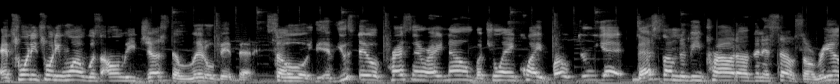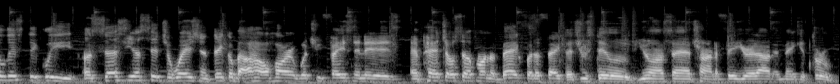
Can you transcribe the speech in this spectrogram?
and 2021 was only just a little bit better. So if you still pressing right now, but you ain't quite broke through yet, that's something to be proud of in itself. So realistically, assess your situation, think about how hard what you facing is, and pat yourself on the back for the fact that you still, you know what I'm saying, trying to figure it out and make it through.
